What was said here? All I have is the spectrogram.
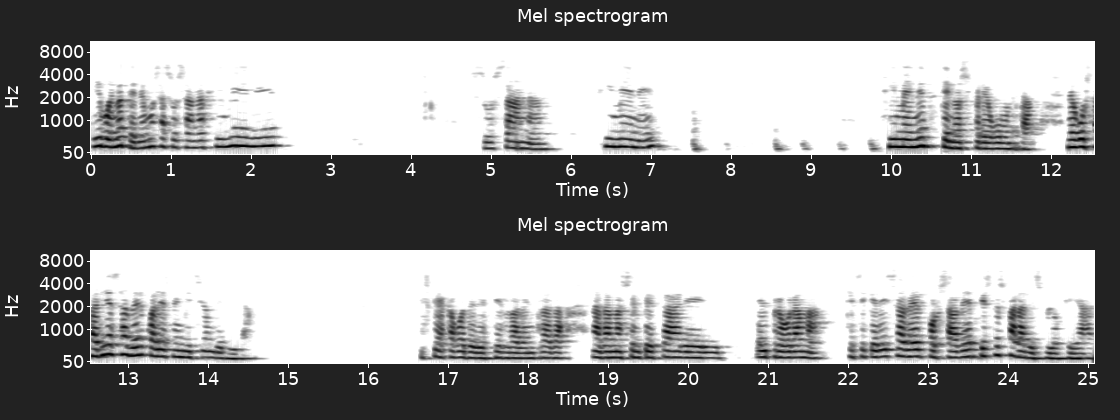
Y bueno, tenemos a Susana Jiménez. Susana Jiménez, Jiménez que nos pregunta, me gustaría saber cuál es mi misión de vida. Es que acabo de decirlo a la entrada, nada más empezar el, programa, que si queréis saber por saber que esto es para desbloquear,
